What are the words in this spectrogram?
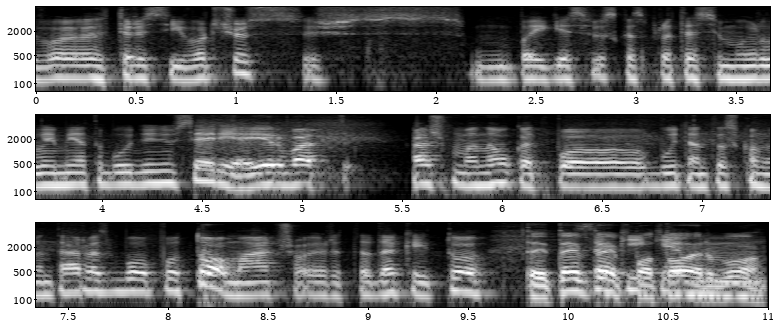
įva, tris įvarčius, iš, baigėsi viskas pratesimu ir laimėta baudinių serija. Ir vat, aš manau, kad po, būtent tas komentaras buvo po to mačo ir tada, kai tu... Tai taip, taip, po to ir buvo.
